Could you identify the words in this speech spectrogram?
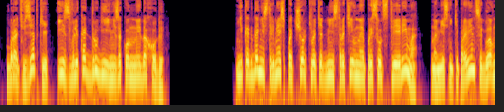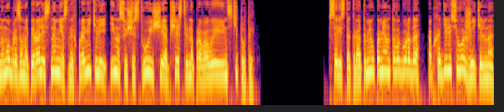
— брать взятки и извлекать другие незаконные доходы. Никогда не стремясь подчеркивать административное присутствие Рима, наместники провинции главным образом опирались на местных правителей и на существующие общественно-правовые институты. С аристократами упомянутого города обходились уважительно,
